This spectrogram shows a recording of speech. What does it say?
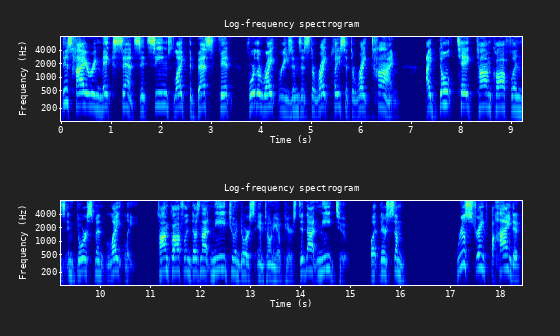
this hiring makes sense. It seems like the best fit for the right reasons. It's the right place at the right time. I don't take Tom Coughlin's endorsement lightly. Tom Coughlin does not need to endorse Antonio Pierce, did not need to, but there's some real strength behind it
